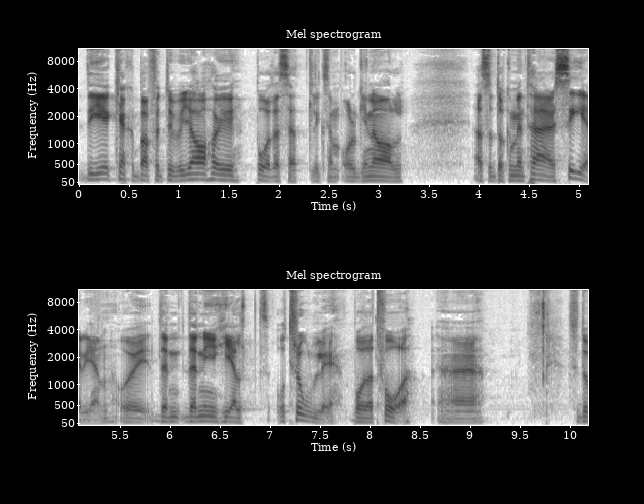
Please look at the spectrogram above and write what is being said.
det är kanske bara för att du och jag har ju båda sett liksom original, alltså dokumentärserien. Och den, den är ju helt otrolig, båda två. Eh, så då,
